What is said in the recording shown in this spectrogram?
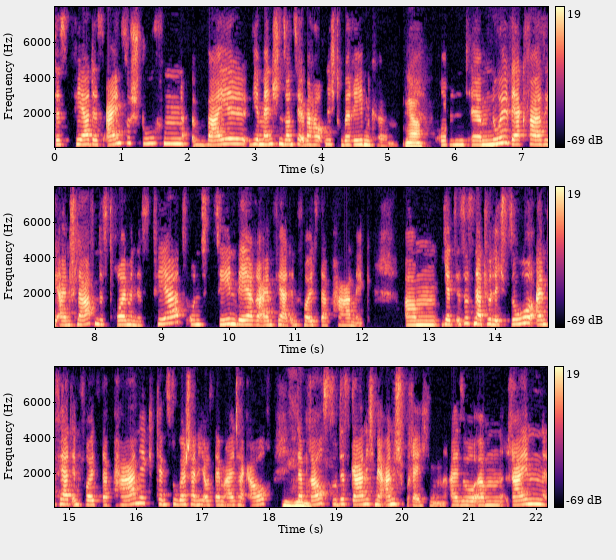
des Pferdes einzustufen, weil wir Menschen sonst ja überhaupt nicht drüber reden können. Ja. Und ähm, null wäre quasi ein schlafendes, träumendes Pferd und zehn wäre ein Pferd in vollster Panik. Ähm, jetzt ist es natürlich so, ein Pferd in vollster Panik, kennst du wahrscheinlich aus deinem Alltag auch, mhm. da brauchst du das gar nicht mehr ansprechen. Also ähm, rein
